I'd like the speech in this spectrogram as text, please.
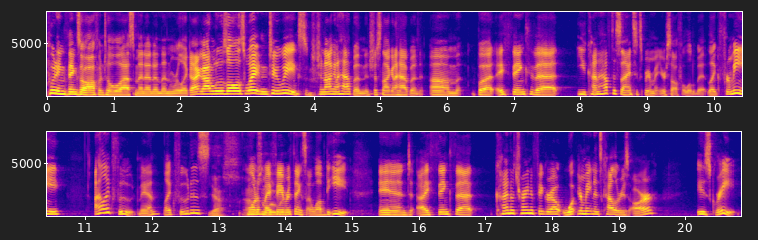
putting things off until the last minute and then we're like I gotta lose all this weight in two weeks. It's not gonna happen. It's just not gonna happen. Um, but I think that you kind of have to science experiment yourself a little bit. Like for me, I like food, man. Like food is Yes. one of my favorite things. I love to eat. And I think that kind of trying to figure out what your maintenance calories are is great.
